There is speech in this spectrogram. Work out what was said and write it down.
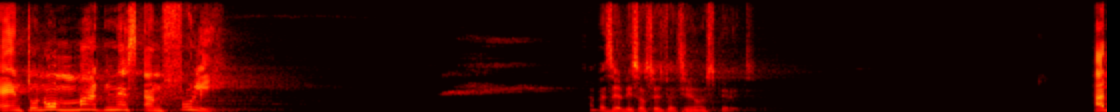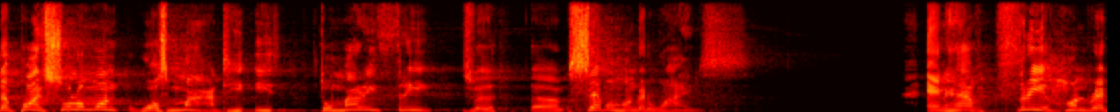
and to know madness and folly. I say this also is expression of spirit. At the point, Solomon was mad. He, he to marry three, um, 700 wives and have 300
